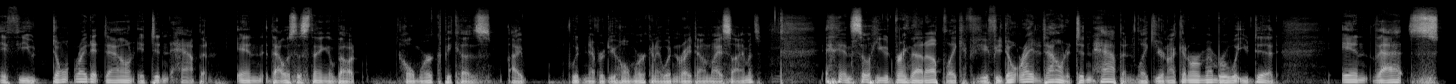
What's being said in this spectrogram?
If you don't write it down, it didn't happen. And that was his thing about homework because I would never do homework and I wouldn't write down my assignments. And so he would bring that up like if you, if you don't write it down, it didn't happen. Like you're not going to remember what you did. And that st-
